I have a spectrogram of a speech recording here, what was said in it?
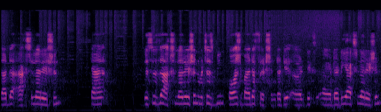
that the acceleration can this is the acceleration which is being caused by the friction. The, de uh, de uh, the deacceleration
